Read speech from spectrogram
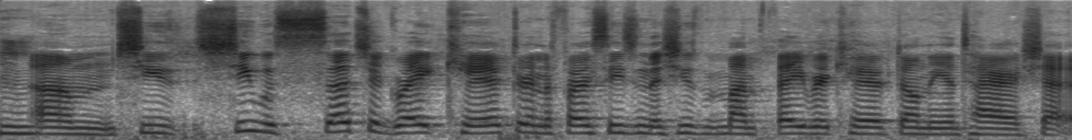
Um, she she was such a great character in the first season that she's my favorite character on the entire show.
